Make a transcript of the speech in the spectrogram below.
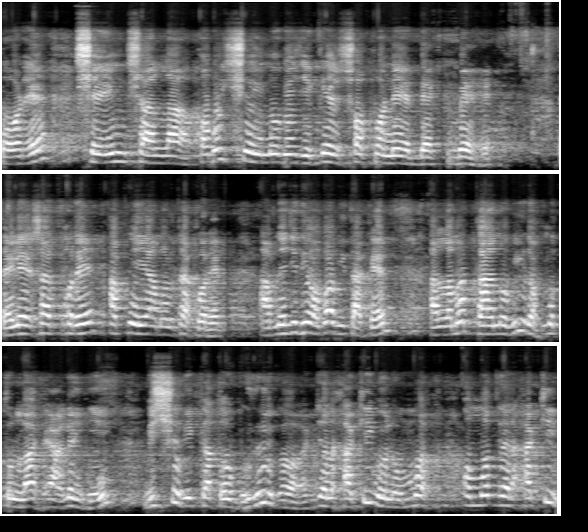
পড়ে সে ইনশাল্লাহ অবশ্যই নবীজিকে স্বপ্নে দেখবে তাইলে আসার পরে আপনি এই আমলটা করেন আপনি যদি অভাবী থাকেন আল্লামা তানবী রহমতুল্লাহ আলহি বিশ্ববিখ্যাত বুজুর্গ একজন হাকিম হল উম্মত, উম্মতের হাকিম।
